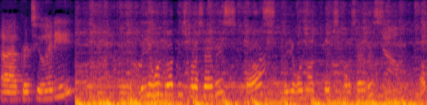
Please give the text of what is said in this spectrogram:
a gratuity? Do you want to add this for the service for us? Do you want not tips for the service? No. Nope.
